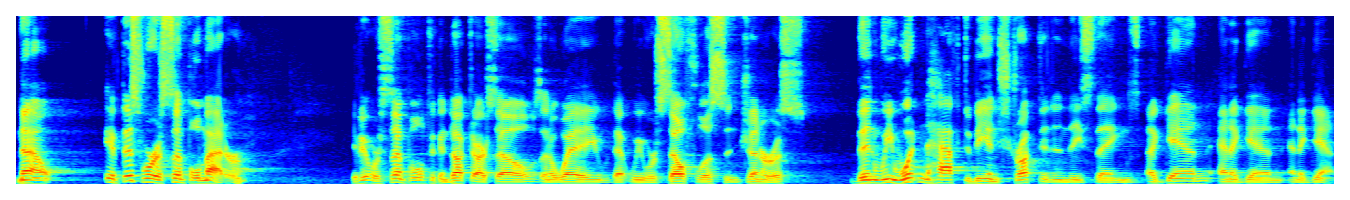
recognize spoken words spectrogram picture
Now, if this were a simple matter, if it were simple to conduct ourselves in a way that we were selfless and generous, then we wouldn't have to be instructed in these things again and again and again.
